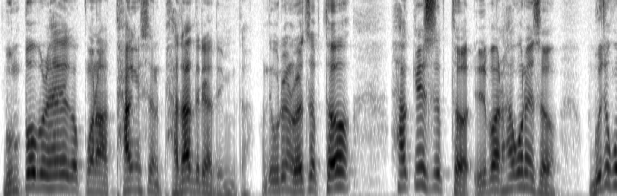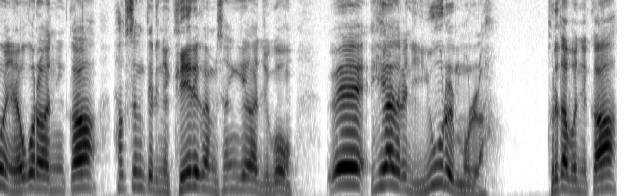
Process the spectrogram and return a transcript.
문법을 해야겠구나 당위성을 받아들여야 됩니다. 근데 우리는 어렸을 때부터 학교에서부터 일반 학원에서 무조건 외우라 하니까 학생들이 이제 괴리감이 생겨가지고 왜 해야 되는지 이유를 몰라. 그러다 보니까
